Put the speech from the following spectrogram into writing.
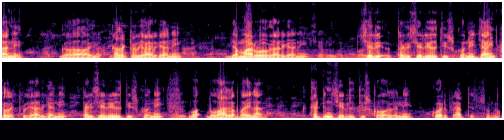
దాన్ని కలెక్టర్ గారు కానీ ఎంఆర్ఓ గారు కానీ చర్య తగు చర్యలు తీసుకొని జాయింట్ కలెక్టర్ గారు కానీ తగు చర్యలు తీసుకొని వాళ్ళ పైన కఠిన చర్యలు తీసుకోవాలని కోరి ప్రార్థిస్తున్నాం.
